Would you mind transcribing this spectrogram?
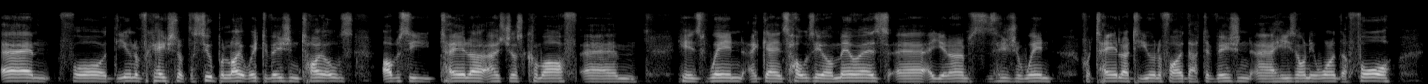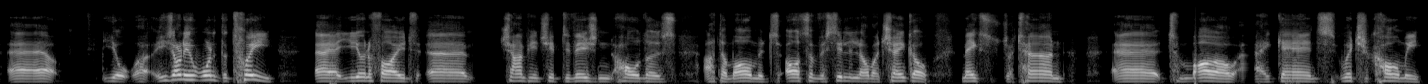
um for the unification of the super lightweight division titles. Obviously, Taylor has just come off um his win against Jose Ramirez, uh, a unanimous decision win for Taylor to unify that division. Uh, he's only one of the four. Uh, you, uh, he's only one of the three uh, unified uh, championship division holders at the moment. Also, Vasily Lomachenko makes return uh, tomorrow against Richard Commey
